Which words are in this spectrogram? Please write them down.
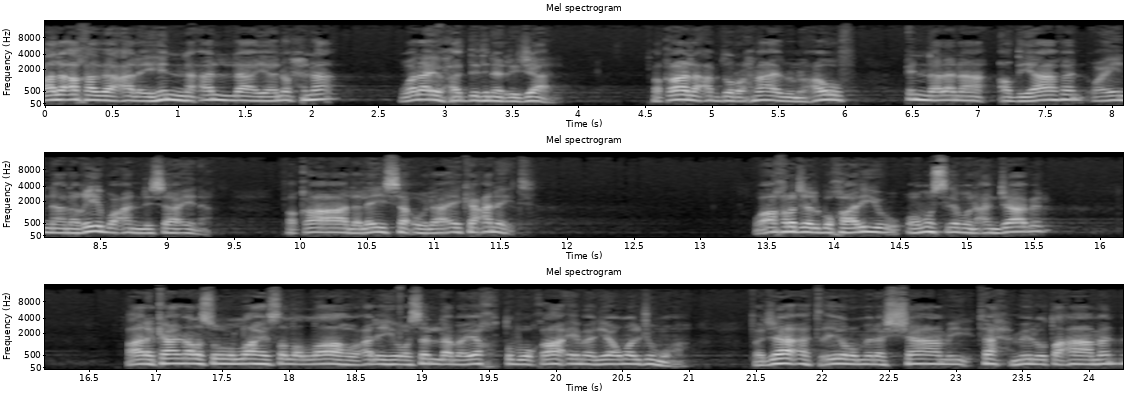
قال أخذ عليهن ألا ينحن ولا يحدثن الرجال. فقال عبد الرحمن بن عوف إن لنا اضيافا وإنا نغيب عن نسائنا. فقال ليس أولئك عنيت. وأخرج البخاري ومسلم عن جابر. قال كان رسول الله صلى الله عليه وسلم يخطب قائما يوم الجمعة. فجاءت عير من الشام تحمل طعاما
